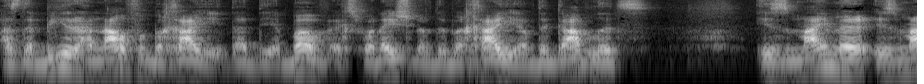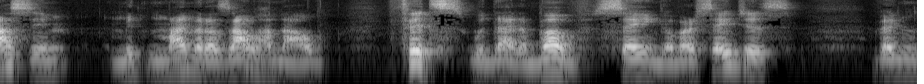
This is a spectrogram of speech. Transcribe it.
as the bir from Bechayi, that the above explanation of the Bechayi of the goblets is maimer is masim mit maimer azal hanal fits with that above saying of our sages when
